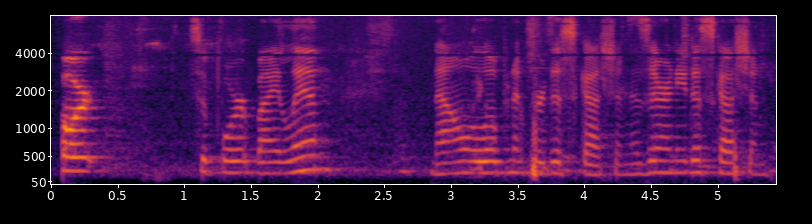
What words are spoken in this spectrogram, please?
Support. Support by Lynn. Now we'll open it for discussion. Is there any discussion?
